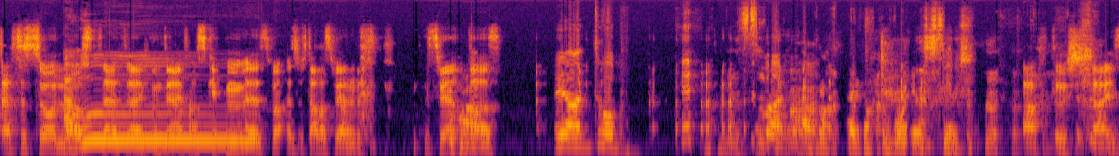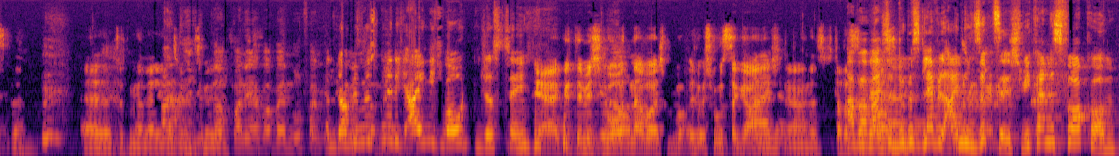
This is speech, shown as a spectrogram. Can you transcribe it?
Das ist so lost. Äh, ich konnte einfach skippen. Es war, also ich dachte, es wäre es wäre Wow. das. Ja, top. Super. Einfach, einfach gewastet. Ach du Scheiße. Äh, tut mir leid. Also, leid. darf man ja immer bei Und dafür müssten wir dich eigentlich voten, just saying. Ja, könnt ihr mich Genau. voten, aber ich, ich, ich wusste gar Nein, nicht. nein, Ne? Das, ich dachte, das Aber weißt du, du bist Level 71. Wie kann es vorkommen?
